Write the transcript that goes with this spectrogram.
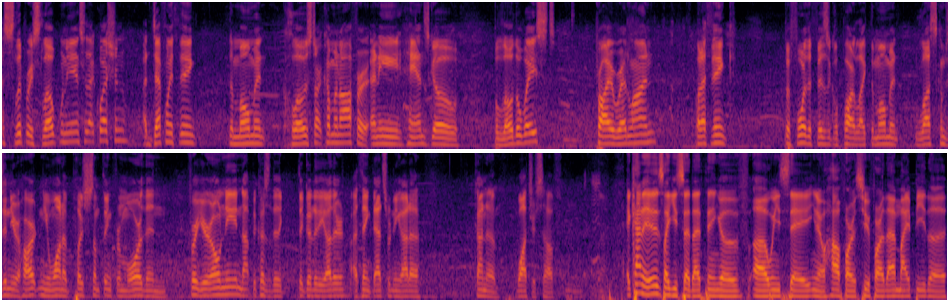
a slippery slope when you answer that question. I definitely think the moment clothes start coming off or any hands go below the waist, probably a red line. But I think before the physical part, like the moment lust comes into your heart and you want to push something for more than for your own need, not because of the, the good of the other, I think that's when you gotta kind of watch yourself. It kind of is, like you said, that thing of uh, when you say, you know, how far is too far. That might be the,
